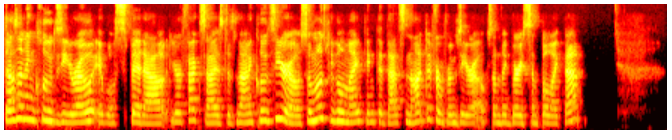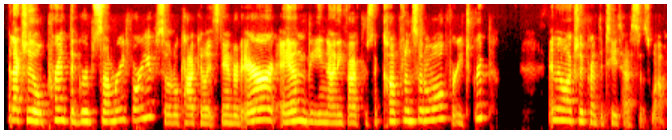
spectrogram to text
doesn't include zero, it will spit out your effect size does not include zero. So most people might think that that's not different from zero, something very simple like that. It actually will print the group summary for you. So it'll calculate standard error and the 95% confidence interval for each group. And it'll actually print the t-test as well.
